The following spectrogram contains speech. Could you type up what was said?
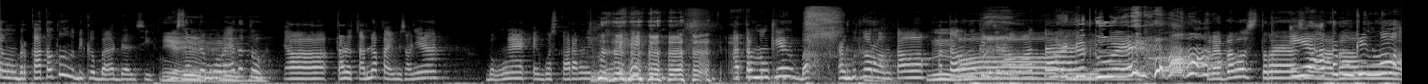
yang berkata tuh lebih ke badan sih. Iya, Biasanya iya, udah mulai ada tuh uh, tanda-tanda kayak misalnya bengek kayak gue sekarang nih atau mungkin rambut lo rontok atau mungkin jerawatan Oh my god, gue. ternyata lo stres. Iya, lo atau mungkin lo uh,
